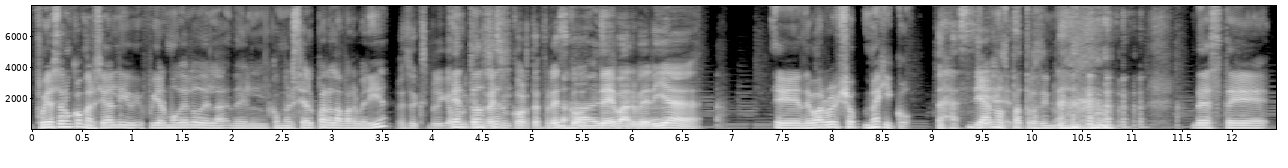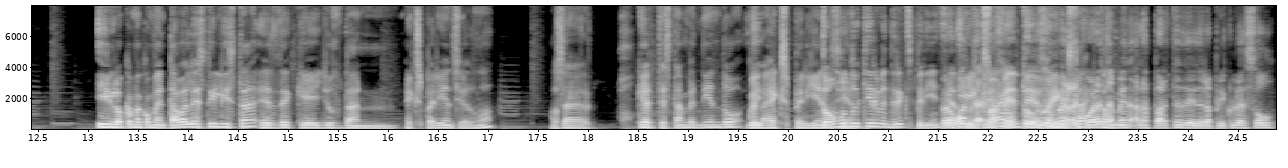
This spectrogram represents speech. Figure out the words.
Fui a hacer un comercial y fui al modelo de la- del comercial para la barbería Eso explica por qué traes un corte fresco Ajá, de sí, barbería. eh, de Barbershop México. Así ya nos patrocinó. de este, y lo que me comentaba el estilista es de que ellos dan experiencias, ¿no? O sea, que te están vendiendo Güey, la experiencia. Todo el mundo quiere vender experiencias Pero exacto, últimamente, eso güey. me Exacto. recuerda también a la parte de, de la película de Soul,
